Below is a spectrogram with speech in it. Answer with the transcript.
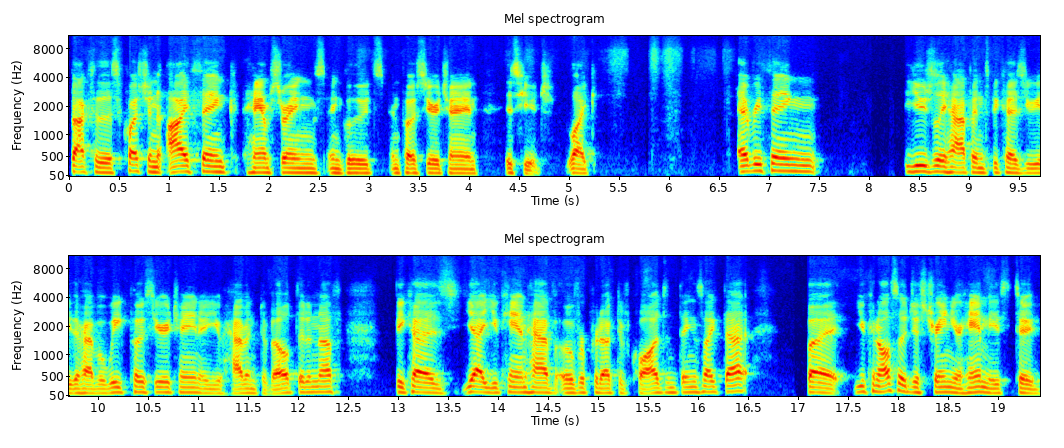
back to this question i think hamstrings and glutes and posterior chain is huge. Like everything usually happens because you either have a weak posterior chain or you haven't developed it enough because yeah you can have overproductive quads and things like that but you can also just train your hammies to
